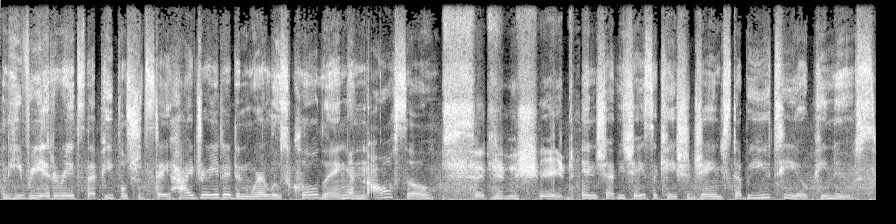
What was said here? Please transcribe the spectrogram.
And he reiterates that people should stay hydrated and wear loose clothing and also sit in shade. In Chevy Chase, Acacia James, WTOP News.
